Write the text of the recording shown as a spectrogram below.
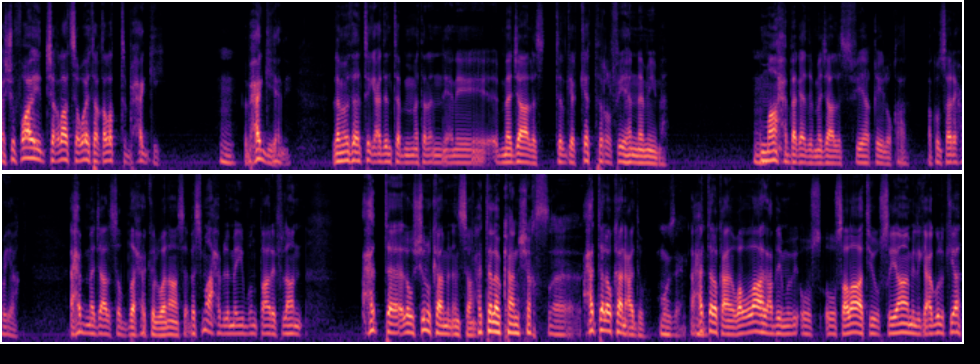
أشوف وايد شغلات سويتها غلط بحقي. بحقي يعني. لما مثلا تقعد أنت مثلا يعني بمجالس تلقى كثر فيها النميمة. ما أحب أقعد بمجالس فيها قيل وقال. أكون صريح وياك. أحب مجالس الضحك والوناسه بس ما أحب لما يبون طاري فلان حتى لو شنو كان من إنسان. حتى لو كان شخص آه، حتى لو كان عدو. مو زين. حتى لو كان والله العظيم وص- وصلاتي وصيامي اللي قاعد أقول لك إياه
